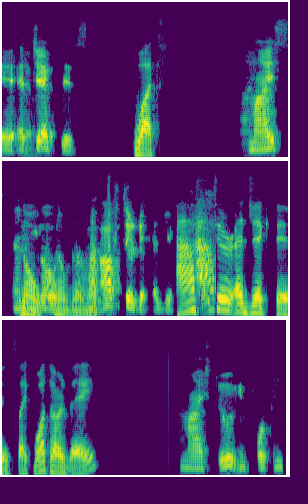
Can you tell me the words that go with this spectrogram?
Uh, adjectives. What? Nice and no, no, no, no. After the adjective. After adjectives, like what are they? Nice too, important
